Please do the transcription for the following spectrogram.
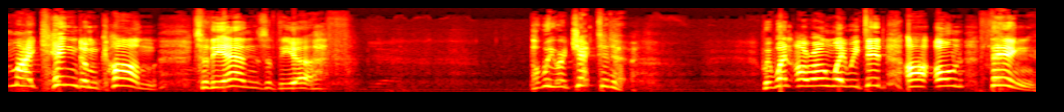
my kingdom come to the ends of the earth. But we rejected it. We went our own way. We did our own thing.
